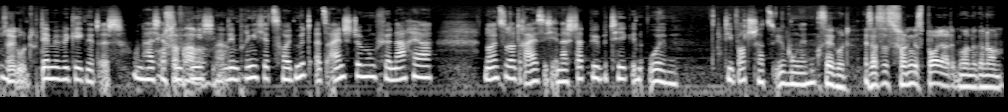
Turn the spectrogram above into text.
Sehr gut. der mir begegnet ist. Und habe ich gedacht, den bringe ich, ja. bring ich jetzt heute mit als Einstimmung für nachher 19.30 Uhr in der Stadtbibliothek in Ulm. Die Wortschatzübungen. Sehr gut. Jetzt hast du es schon gespoilert im Grunde genommen.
